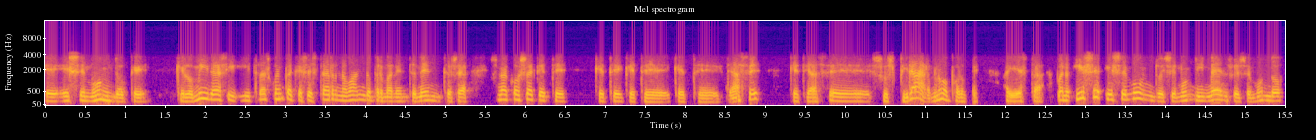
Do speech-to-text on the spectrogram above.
eh, ese mundo que, que lo miras y, te das cuenta que se está renovando permanentemente. O sea, es una cosa que te, que te, que te, que te, te hace que te hace suspirar, ¿no? Porque ahí está. Bueno, y ese, ese mundo, ese mundo inmenso, ese mundo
